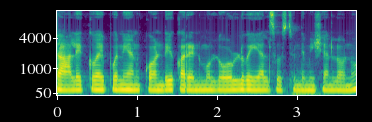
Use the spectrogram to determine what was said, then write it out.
చాలా ఎక్కువైపోయినాయి అనుకోండి. ఒక రెండు మూడు లోడ్లు వేయాల్సి వస్తుంది మిషన్లోను.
